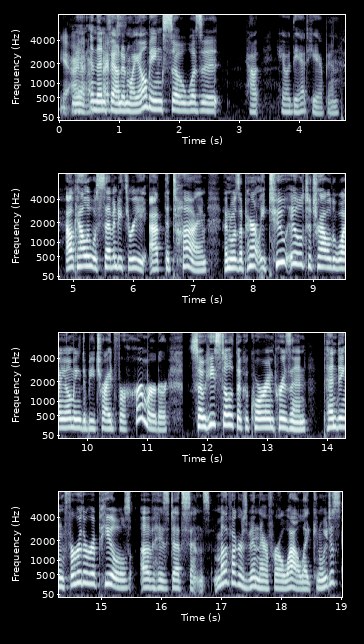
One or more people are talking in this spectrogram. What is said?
Yeah, I Yeah, don't know. and then I found just- in Wyoming. So was it how how did that happen? Alcala was 73 at the time and was apparently too ill to travel to Wyoming to be tried for her murder. So he's still at the Corcoran prison pending further appeals of his death sentence. Motherfucker's been there for a while. Like, can we just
